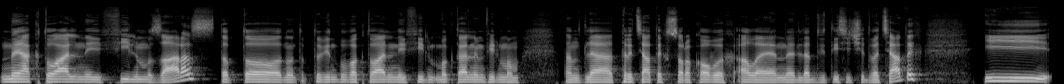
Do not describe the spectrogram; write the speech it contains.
неактуальний фільм зараз. Тобто, ну, тобто він був актуальний фільм, актуальним фільмом там, для 30-х, 40-х, але не для 2020-х. І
